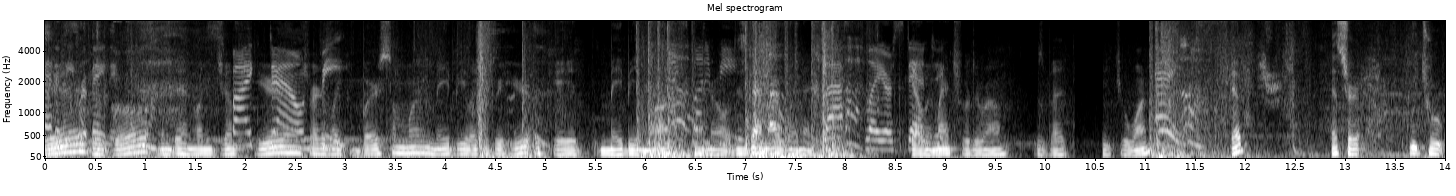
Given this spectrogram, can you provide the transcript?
enemy There remaining. go. And then let me jump Spike here down, and try B. to like burst someone. Maybe like over here. Okay, maybe not. I don't know. This guy might win actually. Last player Yeah, we standing. might throw the round. It was bad. Three, two, one. Yep. Yes, sir. We threw.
